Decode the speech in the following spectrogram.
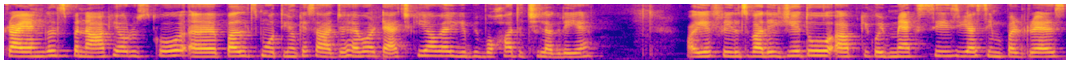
ट्रायंगल्स बना के और उसको पल्स मोतियों के साथ जो है वो अटैच किया हुआ है। ये भी बहुत अच्छी लग रही है। और ये फ्रिल्स वाले, ये तो आपकी कोई मैक्सीज या सिंपल ड्रेस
